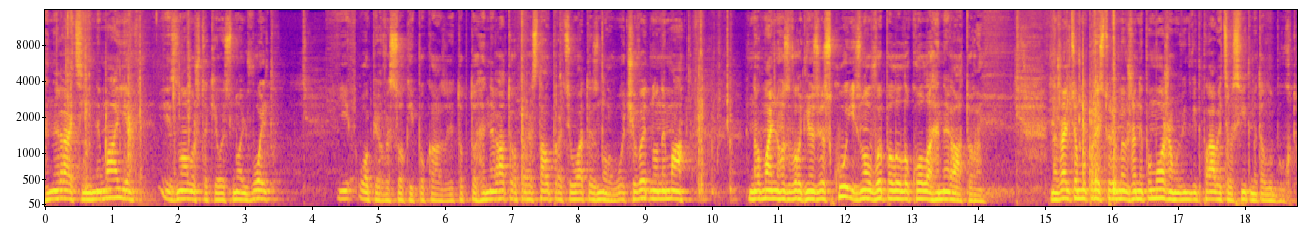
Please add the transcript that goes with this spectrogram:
Генерації немає. І знову ж таки ось 0 вольт. І опір високий показує. Тобто генератор перестав працювати знову. Очевидно, нема нормального зворотнього зв'язку і знову випалило коло генератора. На жаль, цьому пристрою ми вже не поможемо, він відправиться в світ металобрухту.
